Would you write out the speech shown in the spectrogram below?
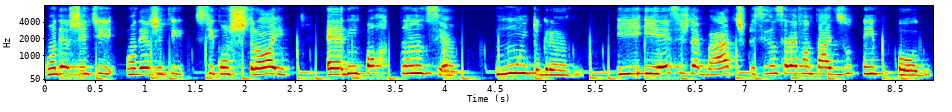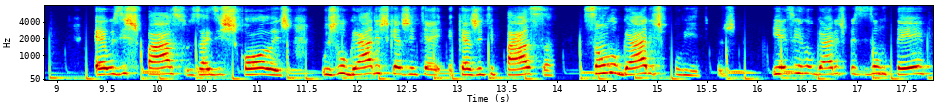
onde a gente, onde a gente se constrói, é de importância muito grande. E, e esses debates precisam ser levantados o tempo todo. É, os espaços, as escolas, os lugares que a gente, que a gente passa, são lugares políticos. E esses lugares precisam ter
